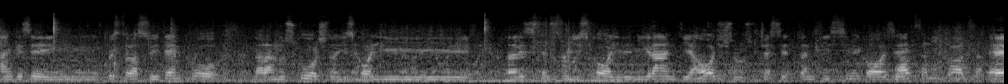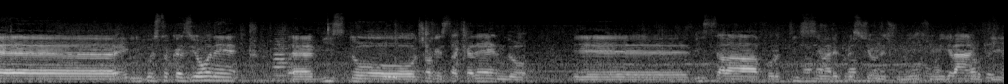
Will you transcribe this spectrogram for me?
anche se in questo lasso di tempo, dall'anno scorso, dagli scogli, dalla resistenza sugli scogli dei migranti a oggi sono successe tantissime cose. Eh, in questa occasione, eh, visto ciò che sta accadendo, e vista la fortissima repressione sui, sui migranti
